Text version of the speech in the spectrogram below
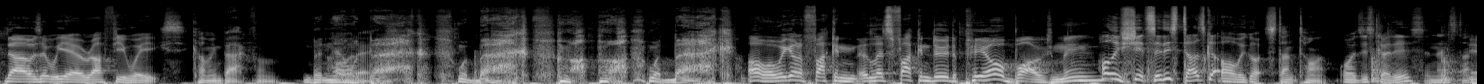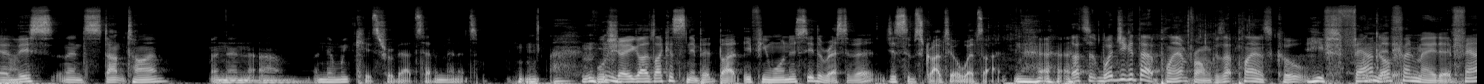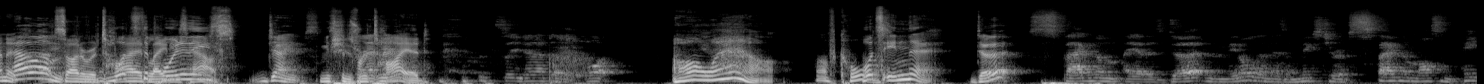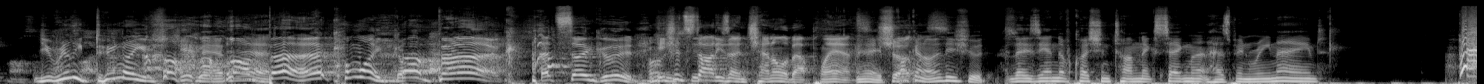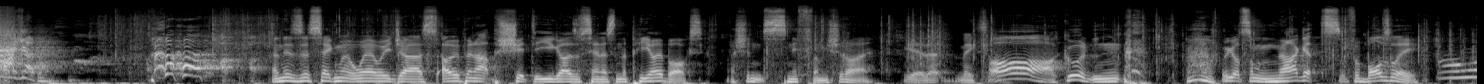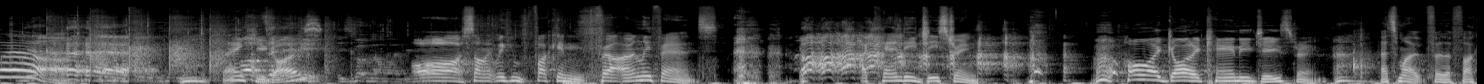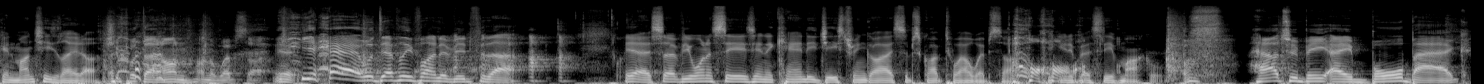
No, it was a yeah, a rough few weeks coming back from. But now we're back. We're back. We're back. Oh well, we gotta fucking let's fucking do the PO box, man. Holy shit! So this does go. Oh, we got stunt time. Or does this go this and then stunt Yeah, time? this and then stunt time, and then um, and then we kiss for about seven minutes. we'll show you guys like a snippet, but if you want to see the rest of it, just subscribe to our website. That's where'd you get that plant from? Because that plant is cool. he found My it. girlfriend made it. Found it How, um, outside a What's retired the lady's point of house. these, James? Mr. She's Plant Man? retired. So you don't have to have a pot. Oh wow! Of course. What's in there? Dirt. Sphagnum, uh, yeah, there's dirt in the middle, then there's a mixture of sphagnum moss and peat moss. You really do know your shit, man. Oh, Burke! Oh my oh, god! Burke! That's so good. He should start his own channel about plants. Yeah, you Shirtless. fucking oath you should. There's the end of question time. Next segment has been renamed. Ah, and this is a segment where we just open up shit that you guys have sent us in the PO box. I shouldn't sniff them, should I? Yeah, that makes sense. Oh, good. We got some nuggets for Bosley. Oh, wow. Thank you, guys. He's got no idea. Oh, something we can fucking for our OnlyFans. a candy G string. Oh my god, a candy G string. That's my for the fucking munchies later. Should put that on on the website. yeah, yeah, we'll definitely find a vid for that. Yeah, so if you want to see us in a candy G string, guys, subscribe to our website, the University of Markle. How to be a ball bag.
